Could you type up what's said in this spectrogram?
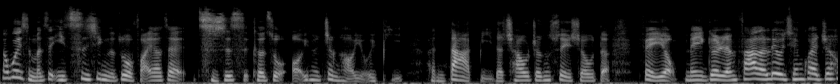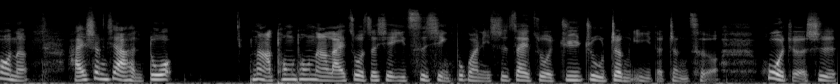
那为什么这一次性的做法要在此时此刻做？哦，因为正好有一笔很大笔的超征税收的费用，每个人发了六千块之后呢，还剩下很多，那通通拿来做这些一次性，不管你是在做居住正义的政策，或者是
